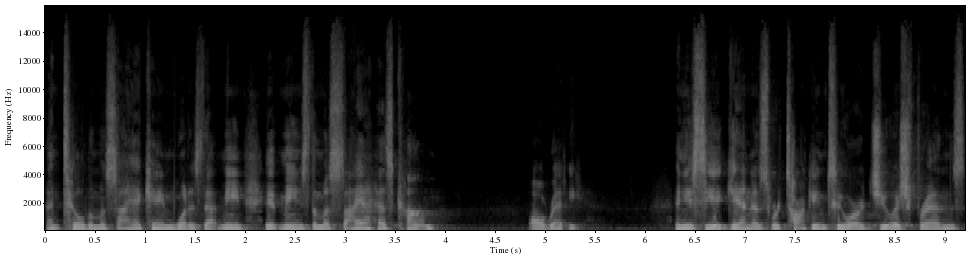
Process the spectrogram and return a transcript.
until the Messiah came. What does that mean? It means the Messiah has come already. And you see, again, as we're talking to our Jewish friends,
